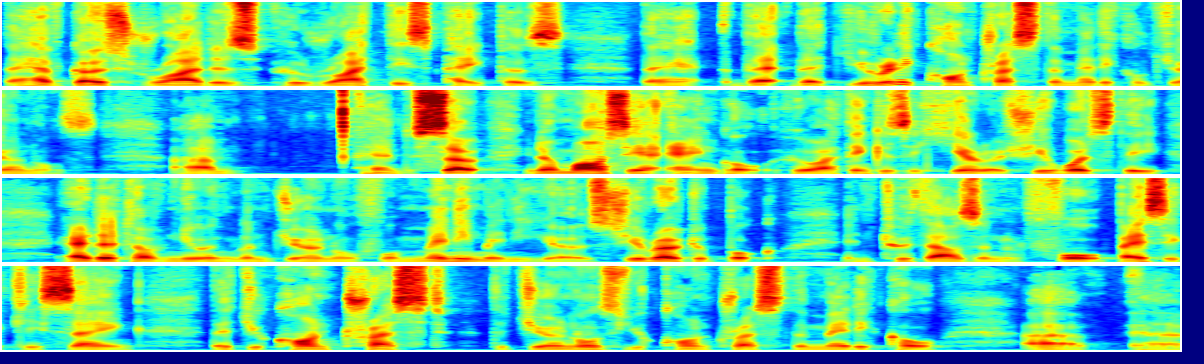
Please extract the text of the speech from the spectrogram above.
they have ghost writers who write these papers, they, that, that you really can't trust the medical journals. Um, and so, you know, Marcia Angell, who I think is a hero, she was the editor of New England Journal for many, many years. She wrote a book in 2004 basically saying that you can't trust the journals, you can't trust the medical uh, uh,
